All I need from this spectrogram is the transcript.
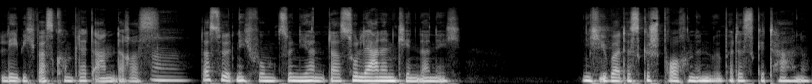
lebe ich was komplett anderes. Mhm. Das wird nicht funktionieren. Das, so lernen Kinder nicht. Nicht über das Gesprochene, nur über das Getane.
